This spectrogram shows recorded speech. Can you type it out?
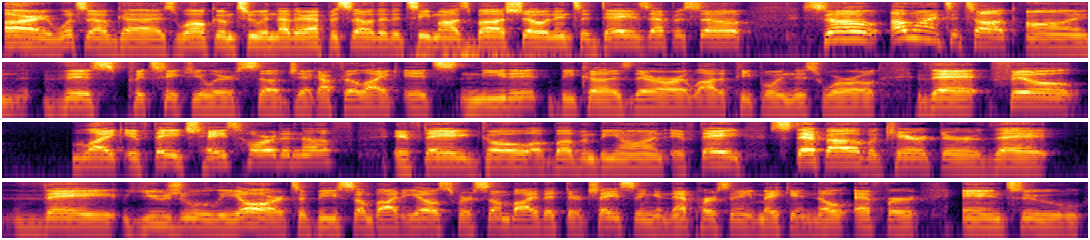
All right, what's up, guys? Welcome to another episode of the T Moss Boss Show. And in today's episode, so I wanted to talk on this particular subject. I feel like it's needed because there are a lot of people in this world that feel like if they chase hard enough, if they go above and beyond, if they step out of a character that they usually are to be somebody else for somebody that they're chasing and that person ain't making no effort into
